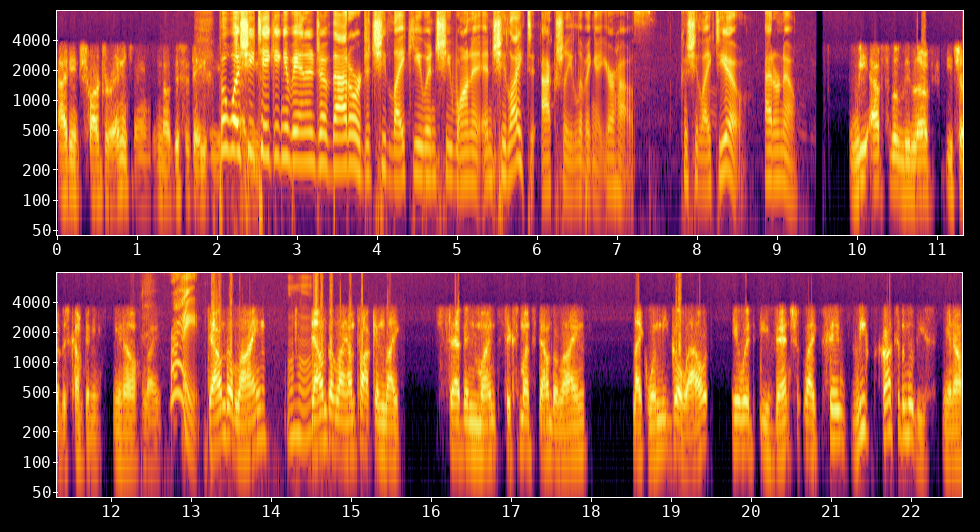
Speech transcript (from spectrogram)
I didn't charge her anything. You know, this is Daisy. But was I she mean, taking advantage of that or did she like you and she wanted, and she liked actually living at your house because she liked you? I don't know. we absolutely love each other's company. You know, like Right. down the line, hmm down the line, I'm talking like seven months, six months down the line, like when we go out, it would eventually, like, say we've gone to the movies, you know,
